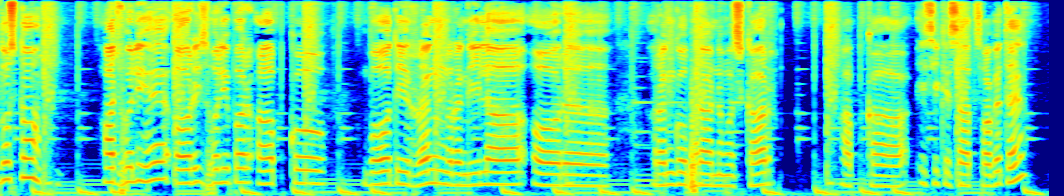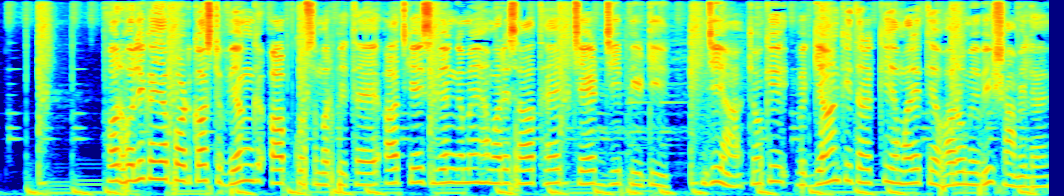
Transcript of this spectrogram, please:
दोस्तों, आज होली है और इस होली पर आपको बहुत ही रंग रंगीला और रंगों भरा नमस्कार आपका इसी के साथ स्वागत है। और होली का यह पॉडकास्ट व्यंग आपको समर्पित है। आज के इस व्यंग में हमारे साथ है चैट जी पी टी जी हाँ क्योंकि विज्ञान की तरक्की हमारे त्योहारों में भी शामिल है।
